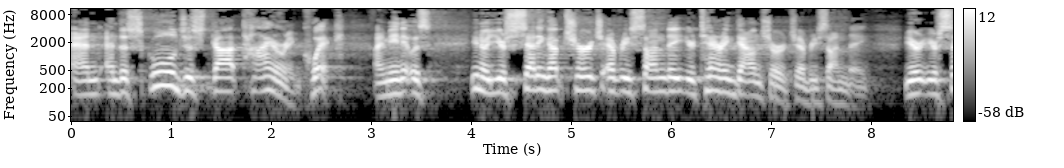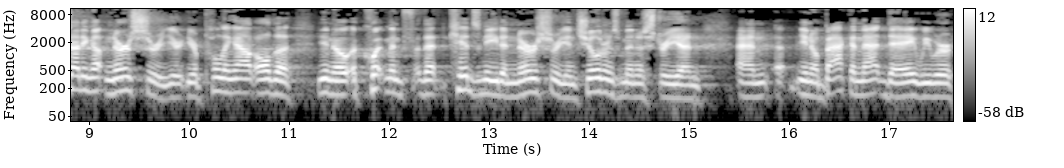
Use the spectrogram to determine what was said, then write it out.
And, and the school just got tiring quick. I mean, it was, you know, you're setting up church every Sunday, you're tearing down church every Sunday. You're, you're setting up nursery. You're, you're pulling out all the, you know, equipment that kids need in nursery and children's ministry. And, and uh, you know, back in that day, we were,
